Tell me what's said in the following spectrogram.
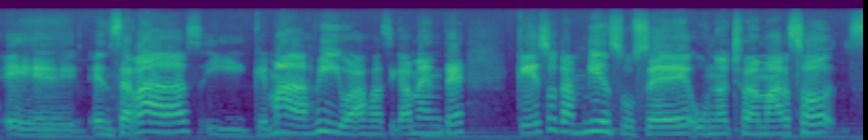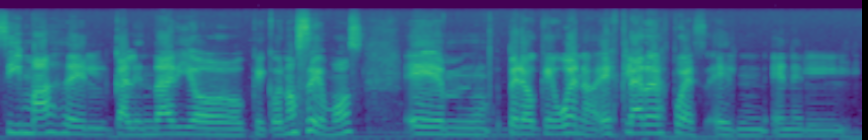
eh, encerradas y quemadas vivas, básicamente, que eso también sucede un 8 de marzo, sí más del calendario que conocemos, em, pero que bueno, es claro después en, el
